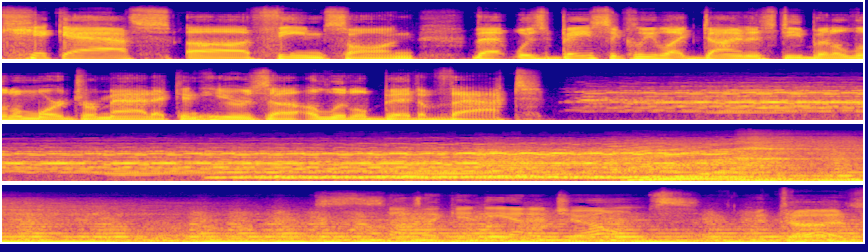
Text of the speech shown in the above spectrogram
kick ass uh, theme song that was basically like Dynasty, but a little more dramatic. And here's a, a little bit of that. Sounds like Indiana Jones. It does.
